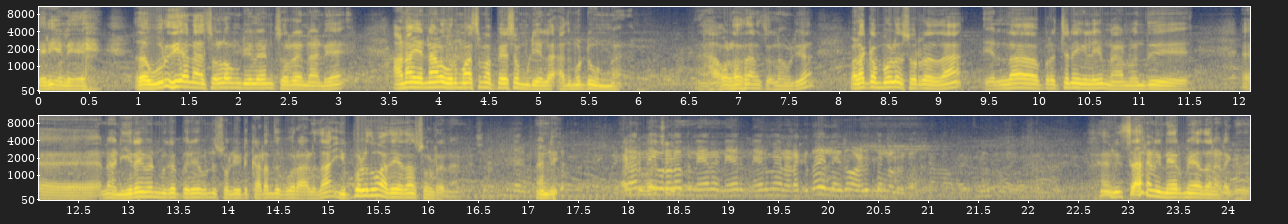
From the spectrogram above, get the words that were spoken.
தெரியலையே. அதாவது உறுதியாக நான் சொல்ல முடியலைன்னு சொல்கிறேன் நான். ஆனால் என்னால் ஒரு மாதமாக பேச முடியலை. அது மட்டும் உண்மை. அவ்வளோதான் சொல்ல முடியும். வழக்கம் போல் சொல்கிறது தான் எல்லா பிரச்சனைகளையும் நான் வந்து நான் இறைவன் மிகப்பெரியவன் சொல்லிட்டு கடந்து போகிற ஆள் தான் இப்பொழுதும் அதே தான் சொல்கிறேன் நான். நன்றி. விசாரணை நேர்மையாக நடக்குதா இல்லை எதுவும் அழுத்தங்கள் விசாரணை நேர்மையாக தான் நடக்குது.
